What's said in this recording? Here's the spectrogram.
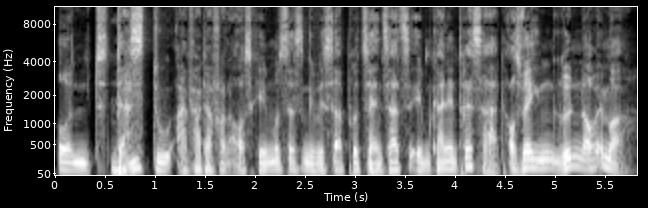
Und Mhm. dass du einfach davon ausgehen musst, dass ein gewisser Prozentsatz eben kein Interesse hat. Aus welchen Gründen auch immer.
